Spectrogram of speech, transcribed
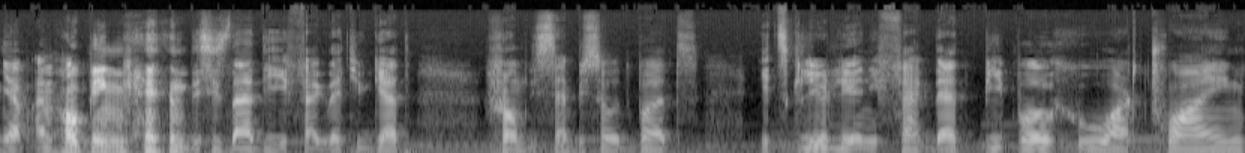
yeah i'm hoping this is not the effect that you get from this episode but it's clearly an effect that people who are trying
